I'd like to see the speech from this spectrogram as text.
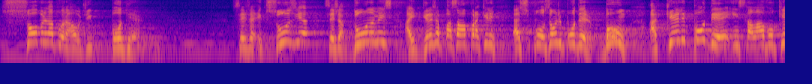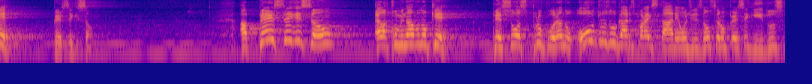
sobrenatural de poder seja exúzia, seja dunamis, a igreja passava por aquele, a explosão de poder, bom, aquele poder instalava o que? Perseguição. A perseguição, ela combinava no que? Pessoas procurando outros lugares para estarem onde eles não serão perseguidos,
